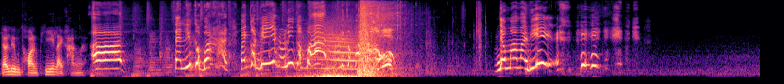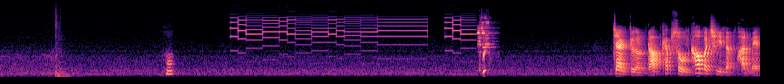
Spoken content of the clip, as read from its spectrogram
แล้วลืมทอนพี่หลายครั้งล่ะเออแตนรีบกลับบ้าน ไปก่อนพี่ หนูรีบกลับบ้านรีบกลับบ้านเอาเดี๋ยวมาใหม่พี่ แจ้งเตือนรับแคปซูลเข้าบัญชี 1,000 เม็ด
